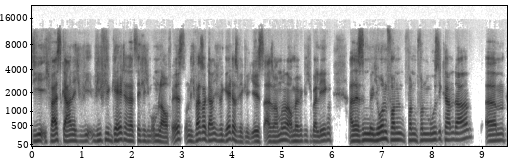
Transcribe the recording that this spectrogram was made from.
die, ich weiß gar nicht, wie, wie viel Geld da tatsächlich im Umlauf ist. Und ich weiß auch gar nicht, wie viel Geld das wirklich ist. Also man muss auch mal wirklich überlegen. Also es sind Millionen von, von, von Musikern da. Ähm,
